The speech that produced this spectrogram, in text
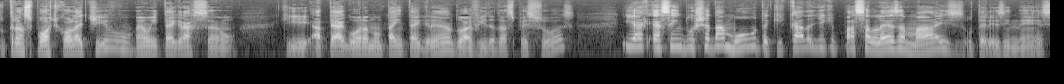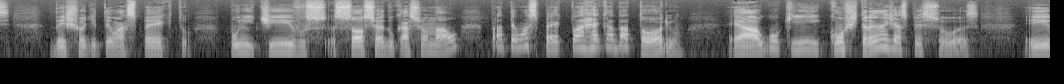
o transporte coletivo, é uma integração que até agora não está integrando a vida das pessoas, e a, essa indústria da multa, que cada dia que passa lesa mais o teresinense, deixou de ter um aspecto punitivo, socioeducacional, para ter um aspecto arrecadatório. É algo que constrange as pessoas. E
